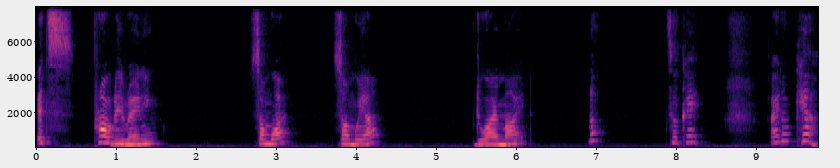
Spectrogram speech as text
it's probably raining somewhat somewhere do i mind No, it's okay. I don't care.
